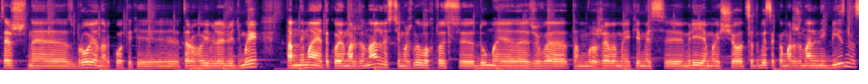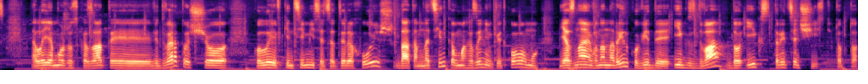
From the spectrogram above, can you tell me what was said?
Це ж не зброя, наркотики, торгівля людьми. Там немає такої маржинальності. Можливо, хтось е, думає, живе там рожевими якимись е, мріями, що це високомаржинальний бізнес. Але я можу сказати відверто, що коли в кінці місяця ти рахуєш, да, там націнка в магазині в квітковому, я знаю, вона на ринку від X2 до X36. Тобто,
